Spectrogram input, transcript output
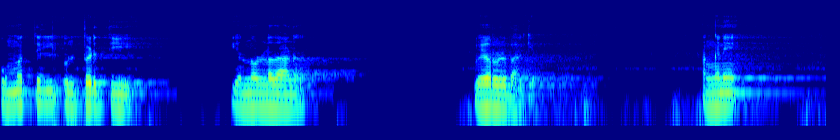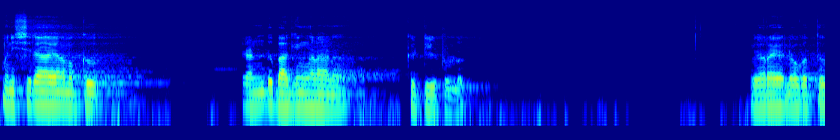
ഉമ്മത്തിൽ ഉൾപ്പെടുത്തി എന്നുള്ളതാണ് വേറൊരു ഭാഗ്യം. അങ്ങനെ മനുഷ്യരായ നമുക്ക് രണ്ട് ഭാഗ്യങ്ങളാണ് കിട്ടിയിട്ടുള്ളത്. വേറെ ലോകത്ത്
